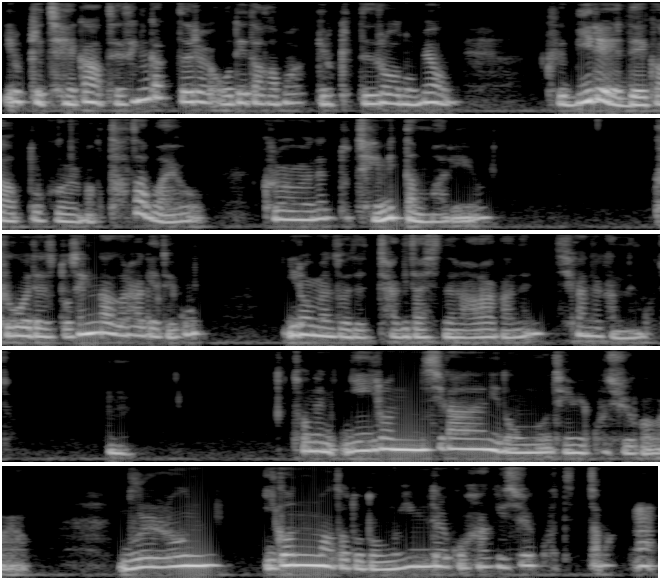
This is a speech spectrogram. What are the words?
이렇게 제가 제 생각들을 어디다가 막 이렇게 늘어놓으면 그 미래의 내가 또 그걸 막 찾아봐요. 그러면은 또 재밌단 말이에요. 그거에 대해서 또 생각을 하게 되고 이러면서 이제 자기 자신을 알아가는 시간을 갖는 거죠. 음. 저는 이런 시간이 너무 재밌고 즐거워요. 물론 이것마저도 너무 힘들고 하기 싫고 진짜 막 응!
